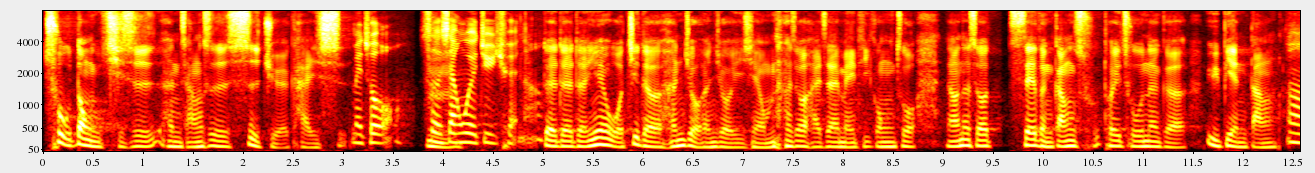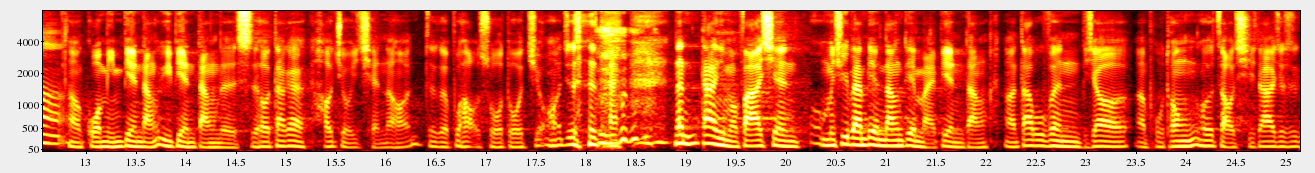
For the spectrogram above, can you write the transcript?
触动其实很常是视觉开始，没错。色香味俱全啊、嗯！对对对，因为我记得很久很久以前，我们那时候还在媒体工作，然后那时候 Seven 刚出推出那个御便当，嗯，啊，国民便当御便当的时候，大概好久以前了哈，这个不好说多久啊，就是 那大家有没有发现，我们去一般便当店买便当啊，大部分比较呃普通或者早期，大概就是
